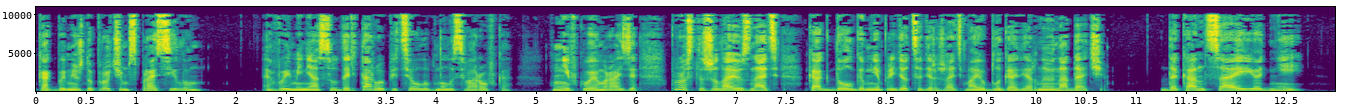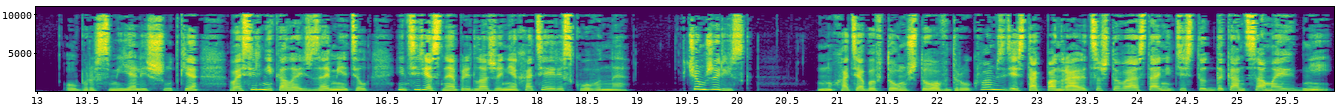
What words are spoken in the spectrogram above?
Как бы, между прочим, спросил он. «Вы меня, сударь, торопите», — улыбнулась воровка. «Ни в коем разе. Просто желаю знать, как долго мне придется держать мою благоверную на даче. До конца ее дней». Оба рассмеялись шутки. Василий Николаевич заметил. «Интересное предложение, хотя и рискованное». «В чем же риск?» «Ну, хотя бы в том, что вдруг вам здесь так понравится, что вы останетесь тут до конца моих дней.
